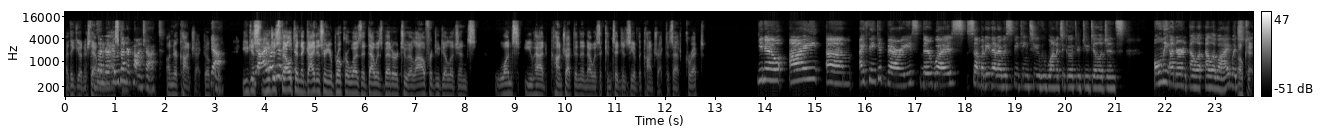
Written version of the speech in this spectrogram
I think you understand it what under, I'm asking. It was under contract. Under contract. Okay. Yeah. You just Yeah, I you just felt, and the guidance from your broker was that that was better to allow for due diligence once you had contract, and then that was a contingency of the contract. Is that correct? You know, I um I think it varies. There was somebody that I was speaking to who wanted to go through due diligence only under an L- LOI, which Okay.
